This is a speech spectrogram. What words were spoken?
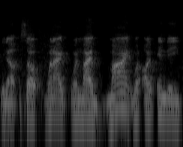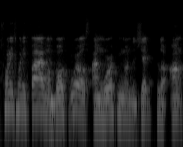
you know, so when I when my mind in the 2025 on both worlds, I'm working on the djed pillar Ankh.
